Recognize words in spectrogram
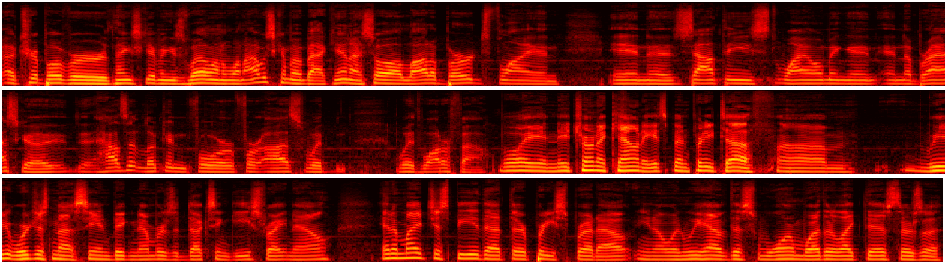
a, trip over Thanksgiving as well, and when I was coming back in, I saw a lot of birds flying in southeast Wyoming and, and Nebraska. How's it looking for for us with with waterfowl. Boy, in Natrona County, it's been pretty tough. Um, we're just not seeing big numbers of ducks and geese right now. And it might just be that they're pretty spread out. You know, when we have this warm weather like this, there's a,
